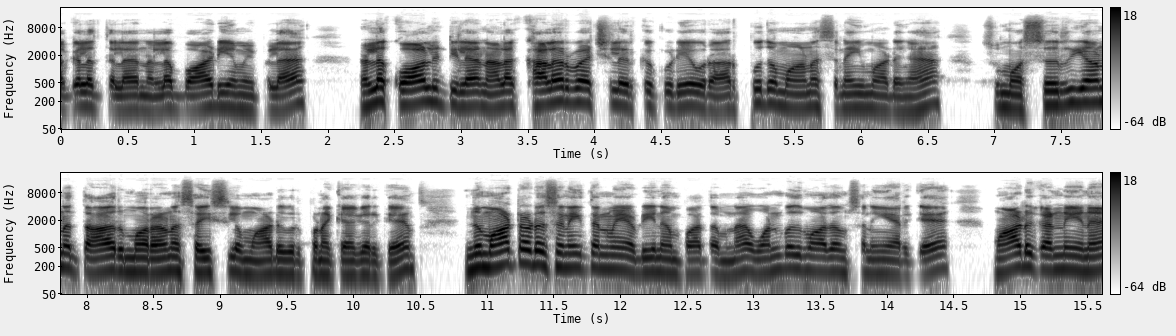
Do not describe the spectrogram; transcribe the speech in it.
அகலத்தில் நல்ல பாடி அமைப்பில் நல்ல குவாலிட்டியில் நல்ல கலர் பேட்சில் இருக்கக்கூடிய ஒரு அற்புதமான சினை மாடுங்க. சும்மா சரியான தாறுமாறான சைஸில் மாடு விற்பனைக்காக இருக்குது இந்த மாட்டோட சினைத்தன்மை அப்படின்னு நம்ம பார்த்தோம்னா ஒன்பது மாதம் சினையாக இருக்குது மாடு கண்ணினை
